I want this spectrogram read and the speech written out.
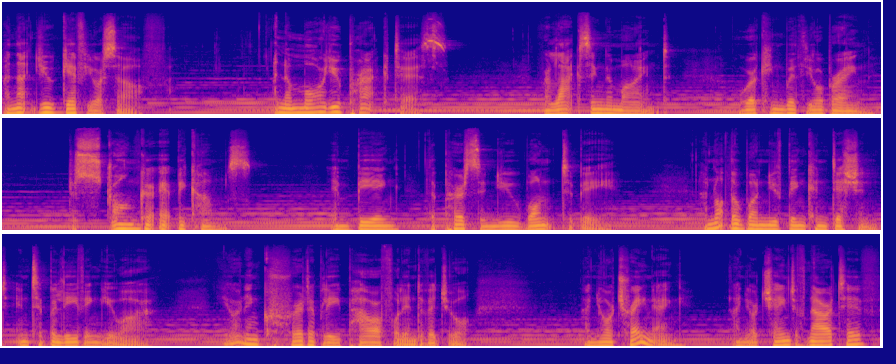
and that you give yourself. And the more you practice relaxing the mind, working with your brain, the stronger it becomes in being the person you want to be, and not the one you've been conditioned into believing you are. You're an incredibly powerful individual, and your training and your change of narrative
